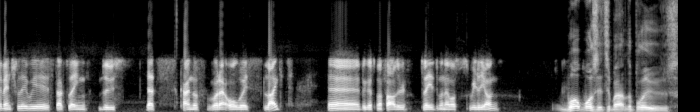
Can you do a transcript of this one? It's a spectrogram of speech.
eventually we start playing blues. That's kind of what I always liked uh, because my father played when I was really young. What was it about the blues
